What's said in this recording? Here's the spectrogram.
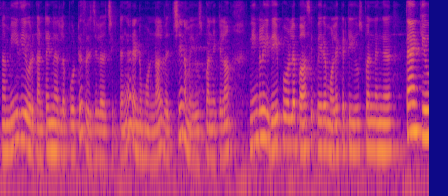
நான் மீதியை ஒரு கண்டெய்னரில் போட்டு ஃப்ரிட்ஜில் வச்சுக்கிட்டேங்க. ரெண்டு மூணு நாள் வச்சு நம்ம யூஸ் பண்ணிக்கலாம். நீங்களும் இதே போல் பாசிப்பயிரை முளைக்கட்டி யூஸ் பண்ணுங்கள் தேங்க்யூ.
